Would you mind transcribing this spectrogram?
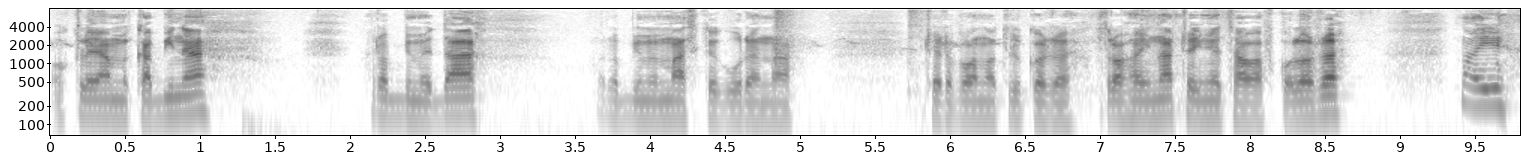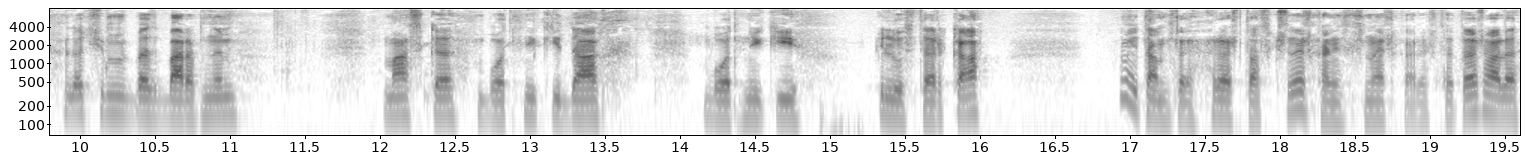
oklejamy kabinę. Robimy dach. Robimy maskę górę na czerwono, tylko że trochę inaczej, nie cała w kolorze. No i lecimy bezbarwnym. Maskę, błotniki, dach, błotniki i lusterka. No i tamte reszta skrzyneczka, nie skrzyneczka, resztę też, ale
